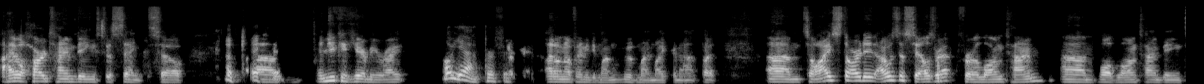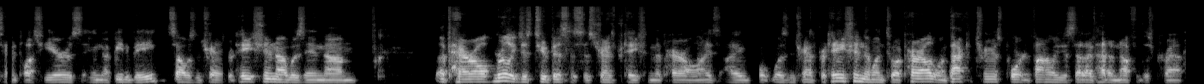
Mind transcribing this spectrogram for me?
I, have a hard time being succinct. So, okay. Um, and you can hear me, right? Oh yeah, perfect. Okay. I don't know if I need to move my mic or not, but um, so I started. I was a sales rep for a long time. Um, well, a long time being ten plus years in B two B. So I was in transportation. I was in um, apparel. Really, just two businesses: transportation and apparel. I, I was in transportation, then went to apparel, went back to transport, and finally just said, "I've had enough of this crap."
